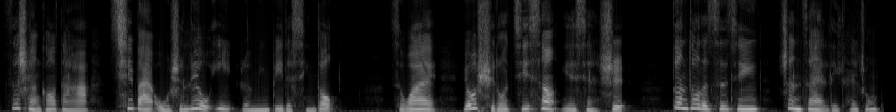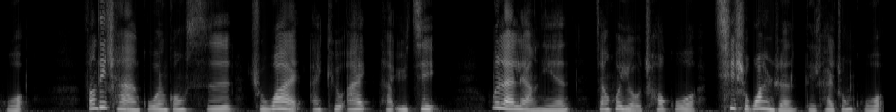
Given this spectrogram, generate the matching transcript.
资产高达七百五十六亿人民币的行动。此外，有许多迹象也显示，更多的资金正在离开中国。房地产顾问公司除外，IQI 它预计未来两年将会有超过七十万人离开中国。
